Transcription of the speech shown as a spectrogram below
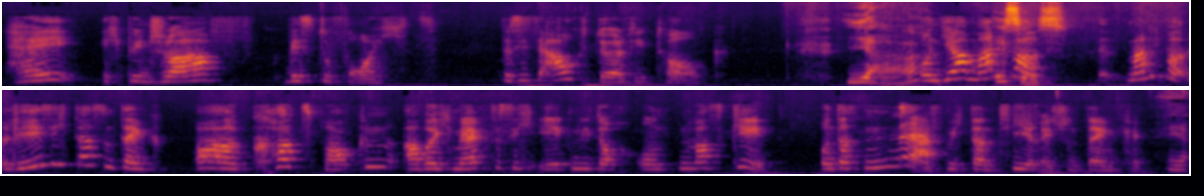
hey, ich bin scharf, bist du feucht? Das ist auch Dirty Talk. Ja. Und ja, manchmal, ist es. manchmal lese ich das und denke, oh, Kotzbrocken, aber ich merke, dass sich irgendwie doch unten was geht. Und das nervt mich dann tierisch und denke, Ja.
